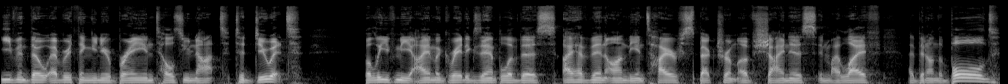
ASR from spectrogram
even though everything in your brain tells you not to do it. Believe me, I am a great example of this. I have been on the entire spectrum of shyness in my life. I've been on the bold,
